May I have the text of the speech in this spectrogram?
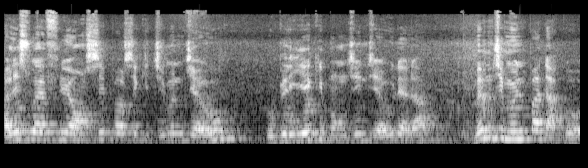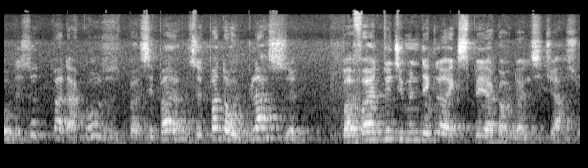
Allez soit influencé par ce que dit mon Dieu, oubliez que bon Dieu dit où là. Même si vous pas d'accord, les autres pas d'accord, c'est pas, c'est pas dans vos places. Parfois, tout le monde déclare expert quand dans une situation.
